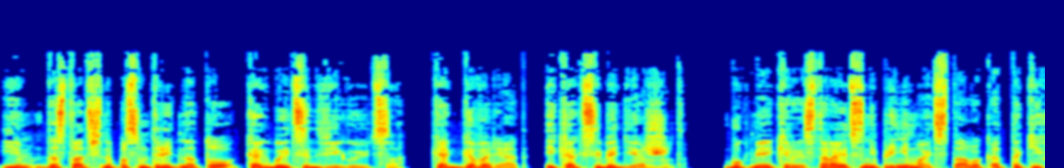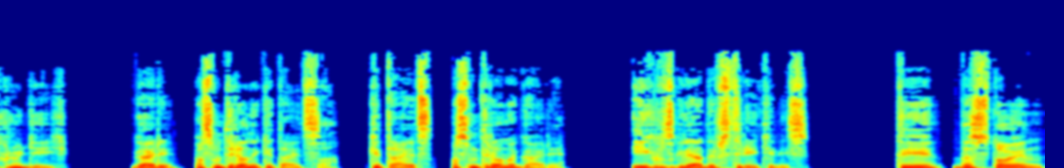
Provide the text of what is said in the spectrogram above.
Им достаточно посмотреть на то, как бойцы двигаются, как говорят и как себя держат. Букмекеры стараются не принимать ставок от таких людей. Гарри посмотрел на китайца. Китаец посмотрел на Гарри. Их взгляды встретились. «Ты достоин?»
